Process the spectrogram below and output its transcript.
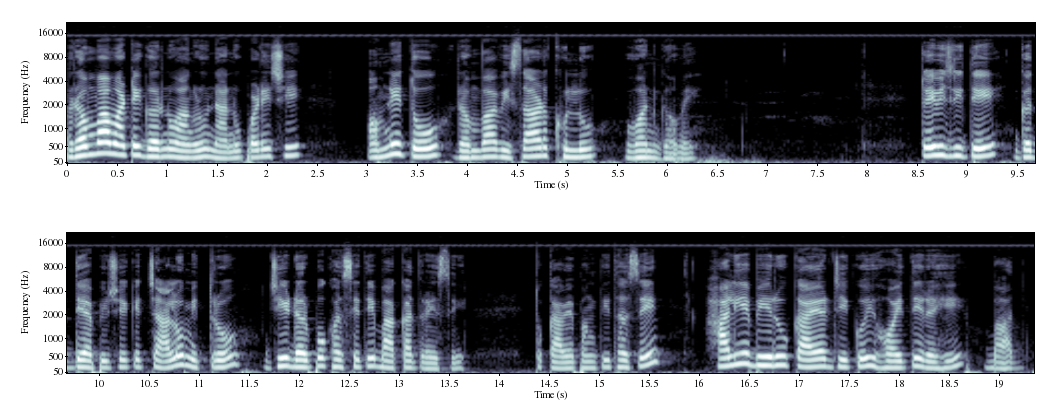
રમવા માટે ઘરનું આંગણું નાનું પડે છે, અમને તો રમવા વિશાળ ખુલ્લું વન ગમે. તો એવી જ રીતે ગદ્ય આપ્યું છે કે, ચાલો મિત્રો, જે ડરપોક હશે તે બાકાત રહેશે. તો કાવ્ય પંક્તિ થશે, હાલીએ ભેરું કાયર જે કોઈ હોય તે રહે બાદ.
